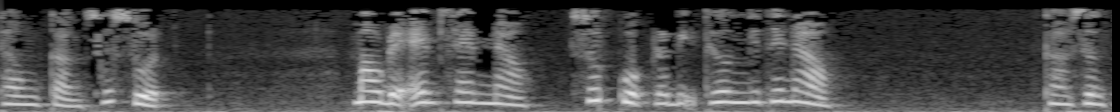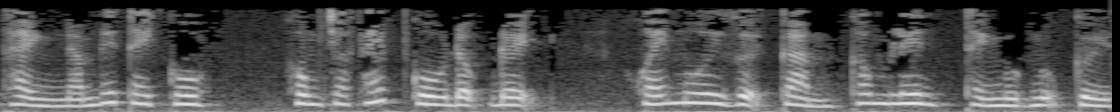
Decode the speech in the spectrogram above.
xong càng sốt ruột. Mau để em xem nào, rốt cuộc là bị thương như thế nào. Cao Dương Thành nắm lấy tay cô, không cho phép cô động đậy, khóe môi gợi cảm cong lên thành một nụ cười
